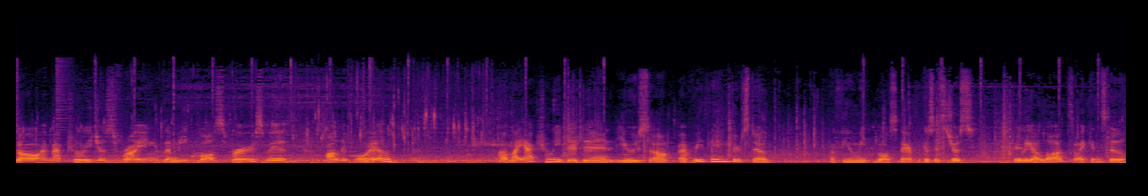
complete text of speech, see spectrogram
So I'm actually just frying the meatballs first with olive oil. Um, I actually didn't use up everything. There's still a few meatballs there because it's just really a lot so I can still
